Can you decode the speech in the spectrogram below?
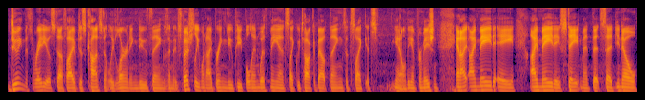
doing this radio stuff, I'm just constantly learning new things, and especially when I bring new people in with me, and it's like we talk about things. It's like it's you know the information, and I, I made a I made a statement that said you know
